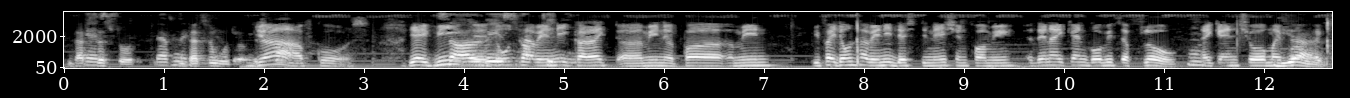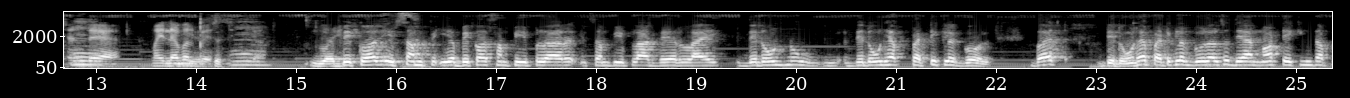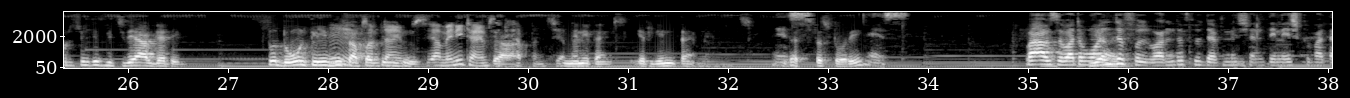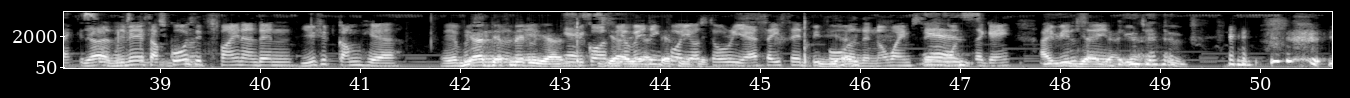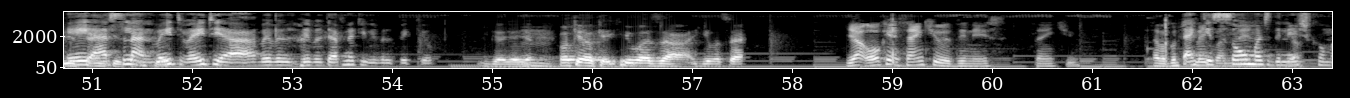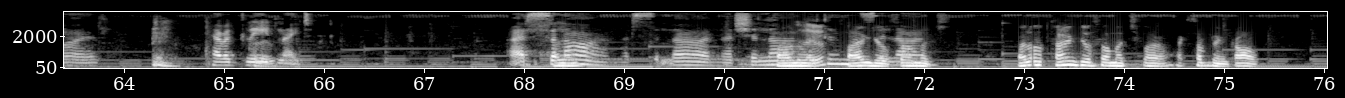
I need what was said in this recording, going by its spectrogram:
That's the story. definitely. That's the motive. of Yeah, poem. of course. Yeah, if we uh, don't have any correct, uh, I mean, uh, per, I mean, if I don't have any destination for me, then I can go with the flow. I can show my Yeah. perfection there, my level Yes, best. yes. Yeah. Yeah, because if some yeah, because some people are some people are there like they don't know they don't have particular goal, but they don't have particular goal also they are not taking the opportunities which they are getting. So don't leave these Hmm, opportunities. sometimes, yeah, many times it happens. Yeah. Many times, at any time. Yes. That's the story. Yes. Wow, so what a wonderful, wonderful definition, Dinesh Kumar. Thank you Yeah, so much. Yeah, Dinesh, of course it's fine, and then you should come here. Every Yeah, definitely, day, yeah. Yes. Because Yeah, we are yeah, waiting for your story, as I said before, Yeah. and then now I'm saying Yes. once again. I will Yeah, say yeah, in yeah. future too. Hey, Thank Arslan, you. wait, wait, yeah. We will, we will definitely, we will pick you. Yeah, yeah, yeah. Hmm. Okay, okay. He was, uh, he was. Uh, Yeah, okay, thank you, Dinesh. Thank you. Have a good Thank sleep you so day. much, Dinesh Kumar. Have a great night. Arsalan, Arsalan, Arsalan. Hello, welcome, thank you so much. Hello, thank you so much for accepting call.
